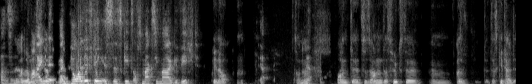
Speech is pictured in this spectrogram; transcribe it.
Wahnsinn. Also eine, beim Powerlifting ist es geht's aufs Maximalgewicht. Genau. Ja. So, ne? Ja. Und äh, zusammen das höchste, ähm, also das geht halt, äh,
